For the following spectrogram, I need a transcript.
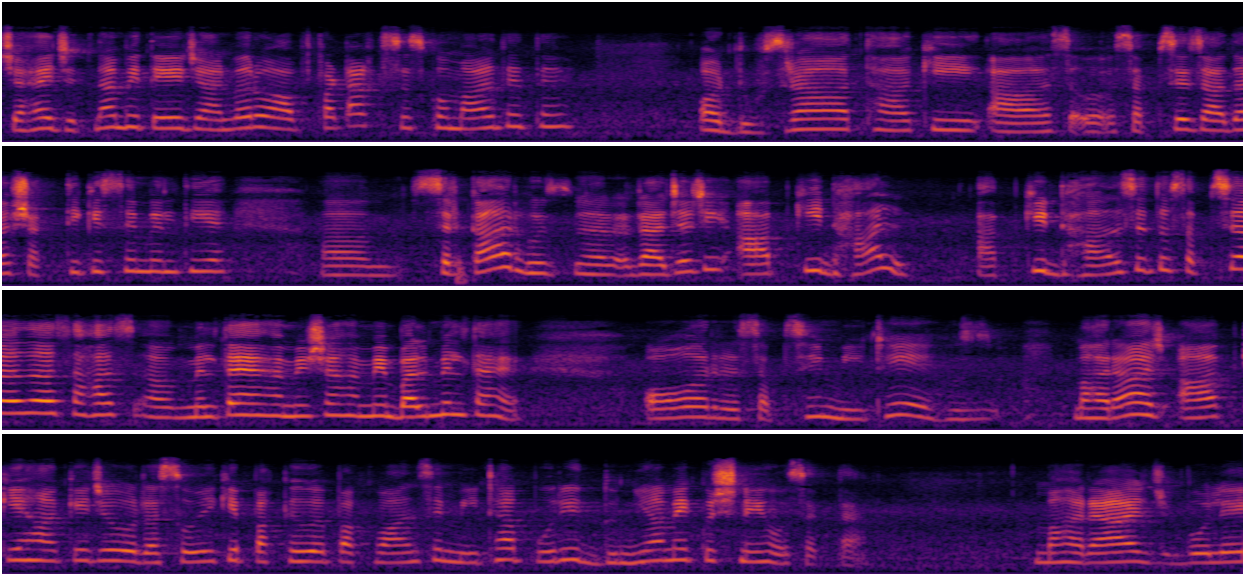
चाहे जितना भी तेज जानवर हो आप फटाक से इसको मार देते हैं। और दूसरा था कि आ, सबसे ज़्यादा शक्ति किससे मिलती है? आ, सरकार राजा जी आपकी ढाल आपकी ढाल से तो सबसे ज़्यादा साहस मिलता है हमेशा हमें बल मिलता है। और सबसे मीठे महाराज, आपके यहाँ के जो रसोई के पके हुए पकवान से मीठा पूरी दुनिया में कुछ नहीं हो सकता। महाराज बोले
